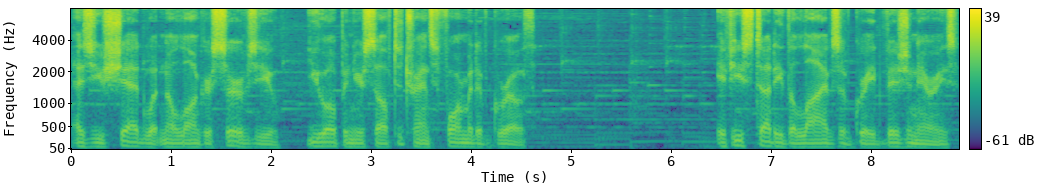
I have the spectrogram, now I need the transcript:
As you shed what no longer serves you, you open yourself to transformative growth. If you study the lives of great visionaries,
